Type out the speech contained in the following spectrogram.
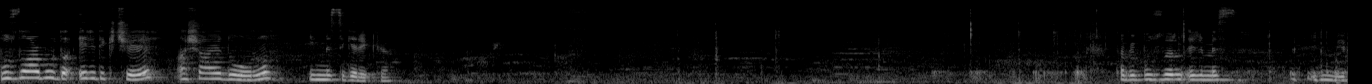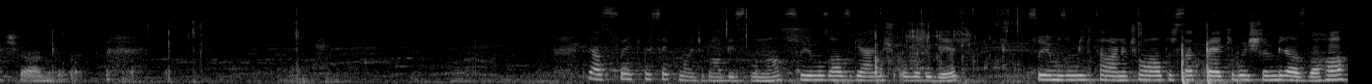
Buzlar burada eridikçe aşağıya doğru inmesi gerekiyor. Tabi buzların erimesi inmiyor şu anda. Biraz su eklesek mi acaba biz buna? Suyumuz az gelmiş olabilir. Suyumuzun miktarını çoğaltırsak belki bu işlemi biraz daha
